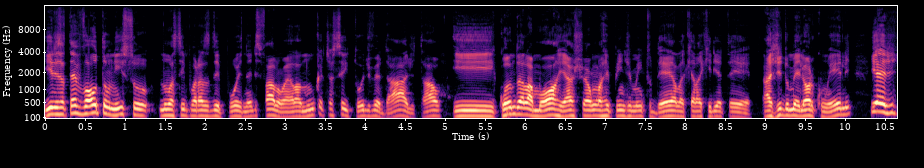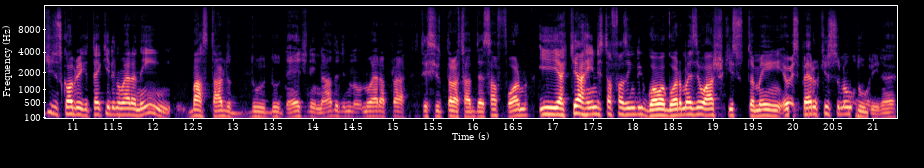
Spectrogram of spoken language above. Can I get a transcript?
E eles até voltam nisso numas temporadas depois, né? Eles falam, ah, ela nunca te aceitou de verdade e tal. E quando ela morre, acho que é um arrependimento dela, que ela queria ter agido melhor com ele. E aí a gente descobre descobre até que ele não era nem bastardo do, do Ned, nem nada, ele não, não era para ter sido tratado dessa forma. E aqui a Rhaenys está fazendo igual agora, mas eu acho que isso também, eu espero que isso não dure, né?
